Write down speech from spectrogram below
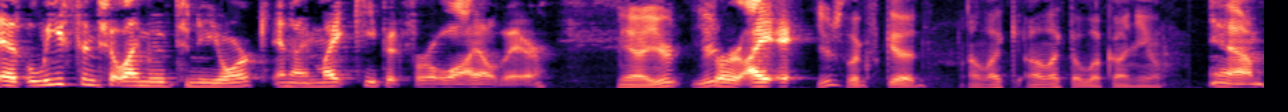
at least until I move to New York, and I might keep it for a while there. Yeah, your for I yours looks good. I like I like the look on you. Yeah,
